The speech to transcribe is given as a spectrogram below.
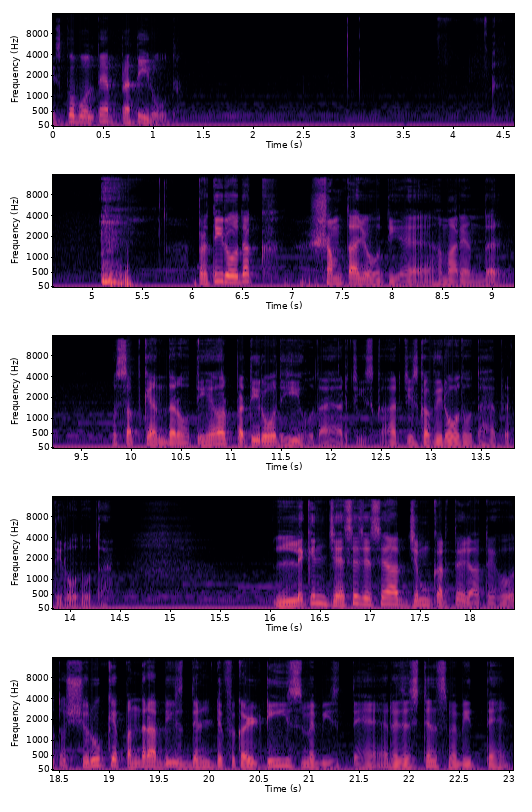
इसको बोलते हैं प्रतिरोध। प्रतिरोधक क्षमता जो होती है हमारे अंदर, वो सबके अंदर होती है और प्रतिरोध ही होता है हर चीज़ का। हर चीज़ का विरोध होता है, प्रतिरोध होता है। लेकिन जैसे जैसे आप जिम करते जाते हो तो शुरू के पंद्रह बीस दिन डिफिकल्टीज में बीतते हैं रेजिस्टेंस में बीतते हैं।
